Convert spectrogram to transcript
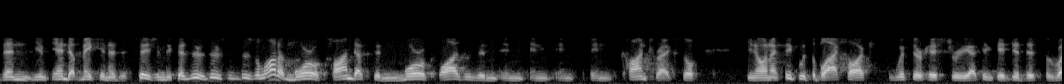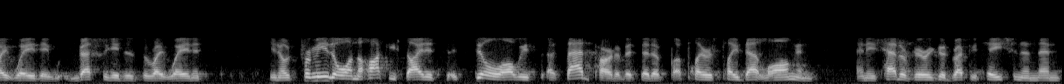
then you end up making a decision because there, there's there's a lot of moral conduct and moral clauses in in, in, in in contracts. So, you know, and I think with the Blackhawks, with their history, I think they did this the right way. They investigated it the right way, and it's, you know, for me though, on the hockey side, it's it's still always a sad part of it that a, a player's played that long and and he's had a very good reputation, and then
